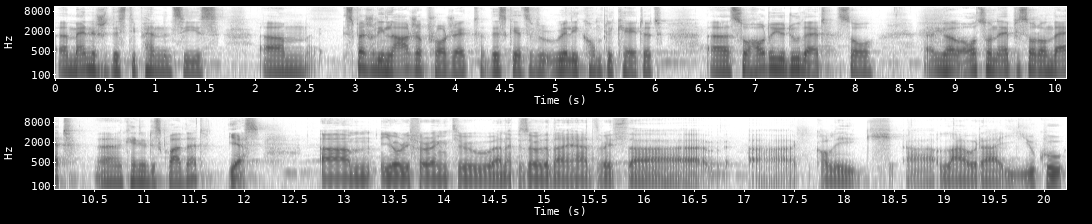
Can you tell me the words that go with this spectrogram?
uh, manage these dependencies, um, especially in larger projects, this gets really complicated. Uh, so how do you do that? So uh, you have also an episode on that. Uh, can you describe that? Yes. Um, you're referring to an episode that I had with uh, colleague uh, Laura Yuku.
